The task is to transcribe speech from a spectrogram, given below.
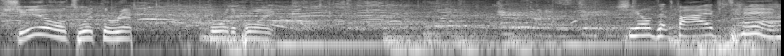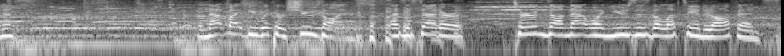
Shields with the rip for the point. Shields at 5'10". And that might be with her shoes on as a setter. Turns on that one, uses the left-handed offense.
